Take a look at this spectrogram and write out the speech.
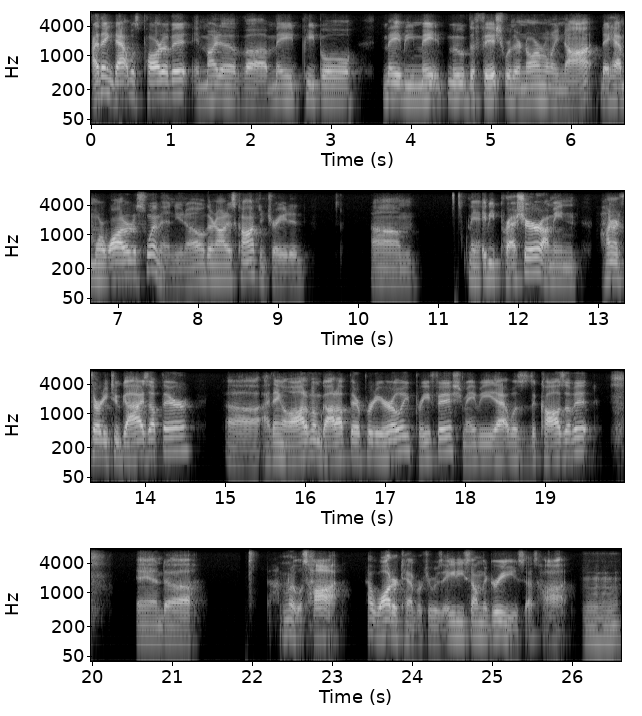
I think that was part of it. It might have uh, made people maybe made, move the fish where they're normally not. They have more water to swim in. You know, they're not as concentrated. Um, maybe pressure. I mean, 132 guys up there. Uh, I think a lot of them got up there pretty early, pre-fish. Maybe that was the cause of it. And uh, I don't know. It was hot. That water temperature was 80 some degrees. That's hot. Mhm.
